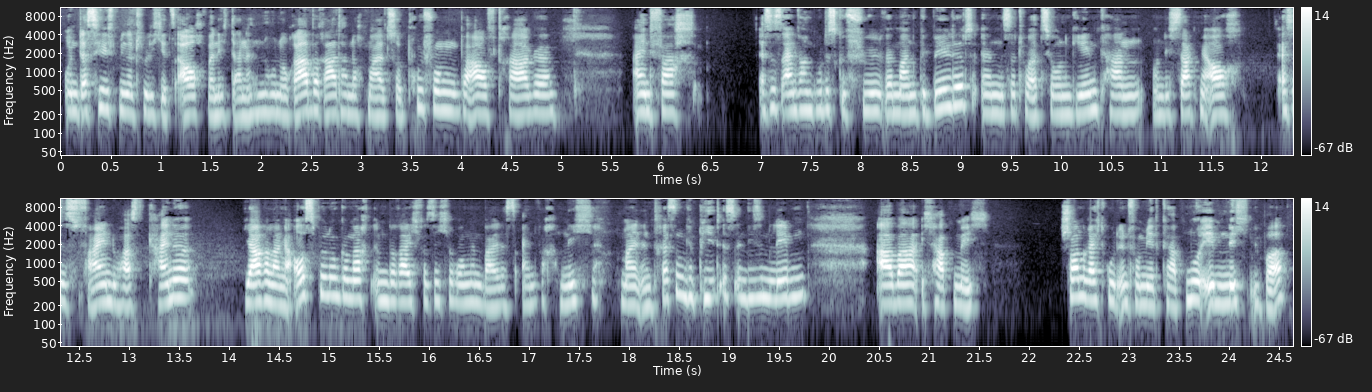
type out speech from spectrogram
Und das hilft mir natürlich jetzt auch, wenn ich dann einen Honorarberater nochmal zur Prüfung beauftrage. Einfach, es ist einfach ein gutes Gefühl, wenn man gebildet in Situationen gehen kann. Und ich sage mir auch, es ist fein, du hast keine jahrelange Ausbildung gemacht im Bereich Versicherungen, weil das einfach nicht mein Interessengebiet ist in diesem Leben. Aber ich habe mich schon recht gut informiert gehabt, nur eben nicht über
